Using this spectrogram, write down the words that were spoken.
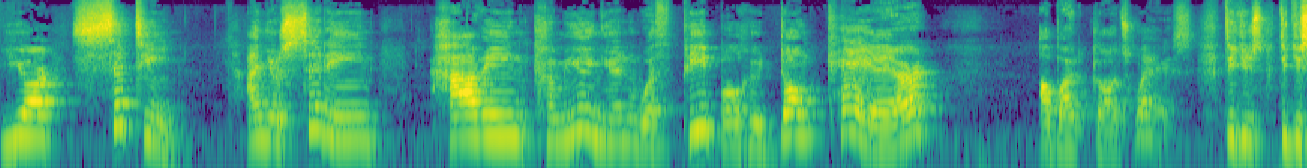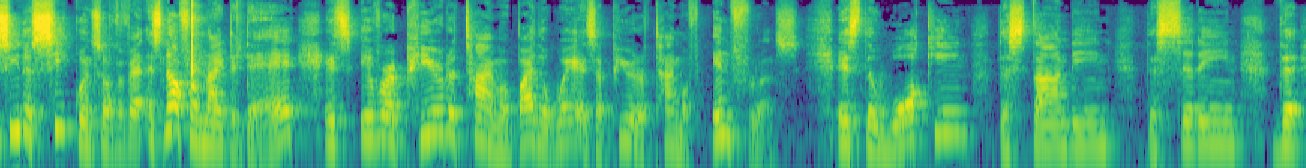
you're sitting and you're sitting having communion with people who don't care about God's ways. Did you did you see the sequence of events? It's not from night to day. It's over a period of time. or by the way, it's a period of time of influence. It's the walking, the standing, the sitting. The,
